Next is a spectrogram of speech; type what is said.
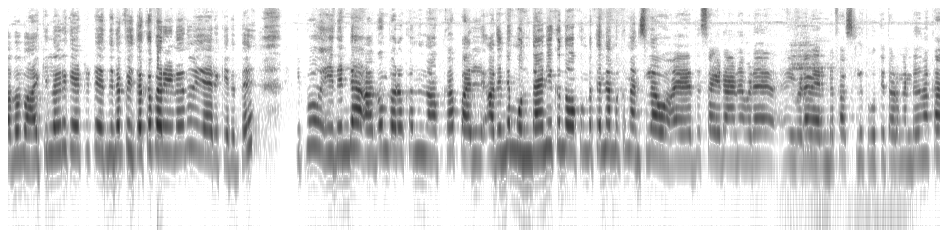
അപ്പോൾ ബാക്കിയുള്ളവർ കേട്ടിട്ട് എന്തിനപ്പോൾ ഇതൊക്കെ പറയണമെന്ന് വിചാരിക്കരുത്. ഇപ്പോൾ ഇതിന്റെ അകം പുറക്കം ഒന്ന് നോക്കാം. പല്ല് അതിന്റെ മുന്താണിയൊക്കെ നോക്കുമ്പോൾ തന്നെ നമുക്ക് മനസ്സിലാവും ഏത് സൈഡാണ് ഇവിടെ ഇവിടെ വരേണ്ടത് ഫസ്റ്റിൽ തൂത്തി തുടങ്ങേണ്ടതെന്നൊക്കെ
